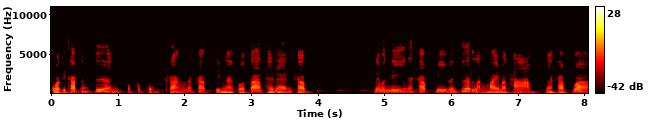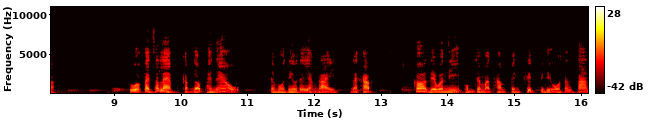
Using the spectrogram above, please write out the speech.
สวัสดีครับเพื่อนๆ พบกับผมครั้งนะครับ ทีมงานโ o ต้าไทยแลนด์ครับ ในวันนี้นะครับมีเพื่อนๆหลังไมมาถามนะครับว่า ตัวแฟลชสลบกับดอทแพนเนลจะโมเดลได้อย่างไรนะครับ ก็เดี๋ยววันนี้ผมจะมาทำเป็นคลิปวิดีโอสั้น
